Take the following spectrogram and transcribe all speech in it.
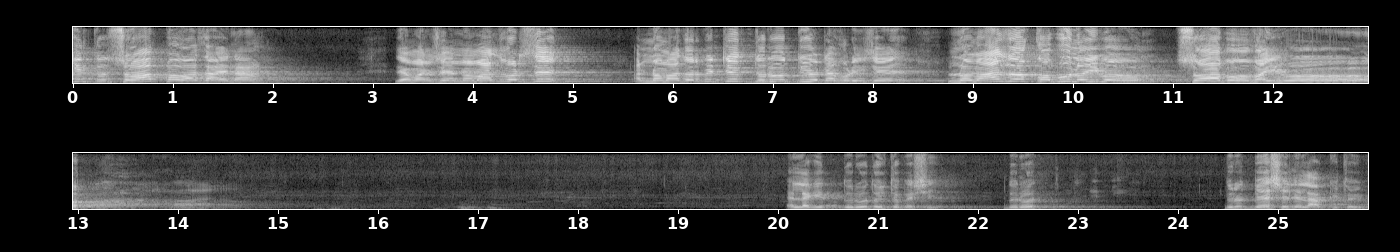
কিন্তু সব পাওয়া যায় না। যে মানুষের নমাজ পড়ছে আর নমাজের ভিতরে দুরুদ দুইটা পড়িছে, নমাজও কবুল হইব সবও পাইব। এর লাগি দুরুদ হইতো বেশি। দুরুদ দুরুদ বেশ হইলে লাভ কি তৈব?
